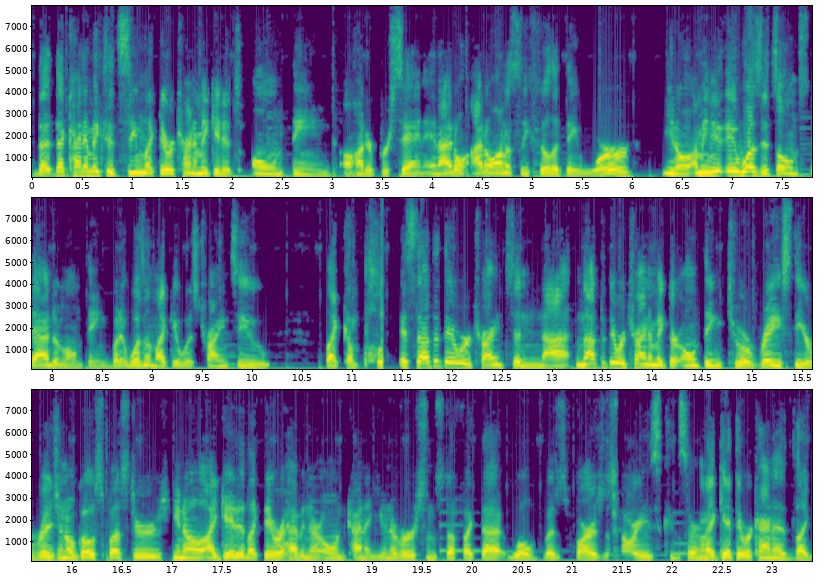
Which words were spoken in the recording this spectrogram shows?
that that kind of makes it seem like they were trying to make it its own thing 100% and I don't I don't honestly feel that they were you know I mean it, it was its own standalone thing but it wasn't like it was trying to like complete it's not that they were trying to not not that they were trying to make their own thing to erase the original ghostbusters you know i get it like they were having their own kind of universe and stuff like that well as far as the story is concerned and i get they were kind of like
